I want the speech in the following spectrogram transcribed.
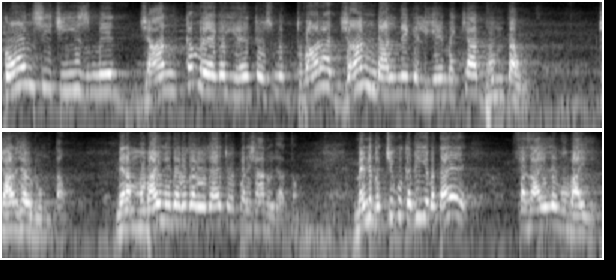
کون سی چیز میں جان کم رہ گئی ہے تو اس میں دوبارہ جان ڈالنے کے لیے میں کیا ڈھونڈتا ہوں؟ چارجر ڈھونڈتا ہوں۔ میرا موبائل ادھر ادھر ہو جائے تو میں پریشان ہو جاتا ہوں۔ میں نے بچے کو کبھی یہ بتایا فضائل موبائل۔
